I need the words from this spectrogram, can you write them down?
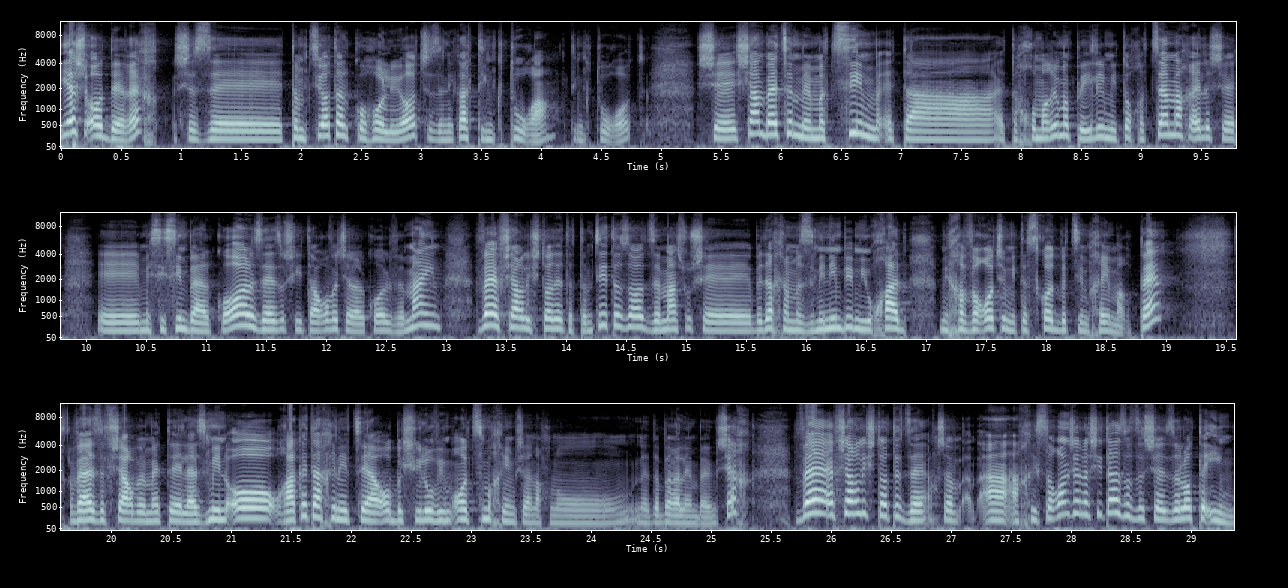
יש עוד דרך, שזה תמציות אלכוהוליות, שזה נקרא טינקטורה, טינקטורות, ששם בעצם ממצים את, ה, את החומרים הפעילים מתוך הצמח, אלה שמסיסים באלכוהול, זה איזושהי תערובת של אלכוהול ומים, ואפשר לשתות את התמצית הזאת, זה משהו שבדרך כלל מזמינים במיוחד מחברות שמתעסקות בצמחי מרפא. ואז אפשר באמת אה, להזמין או רק את האחיניציה, או בשילוב עם עוד צמחים שאנחנו נדבר עליהם בהמשך, ואפשר לשתות את זה. עכשיו, החיסרון של השיטה הזאת זה שזה לא טעים.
